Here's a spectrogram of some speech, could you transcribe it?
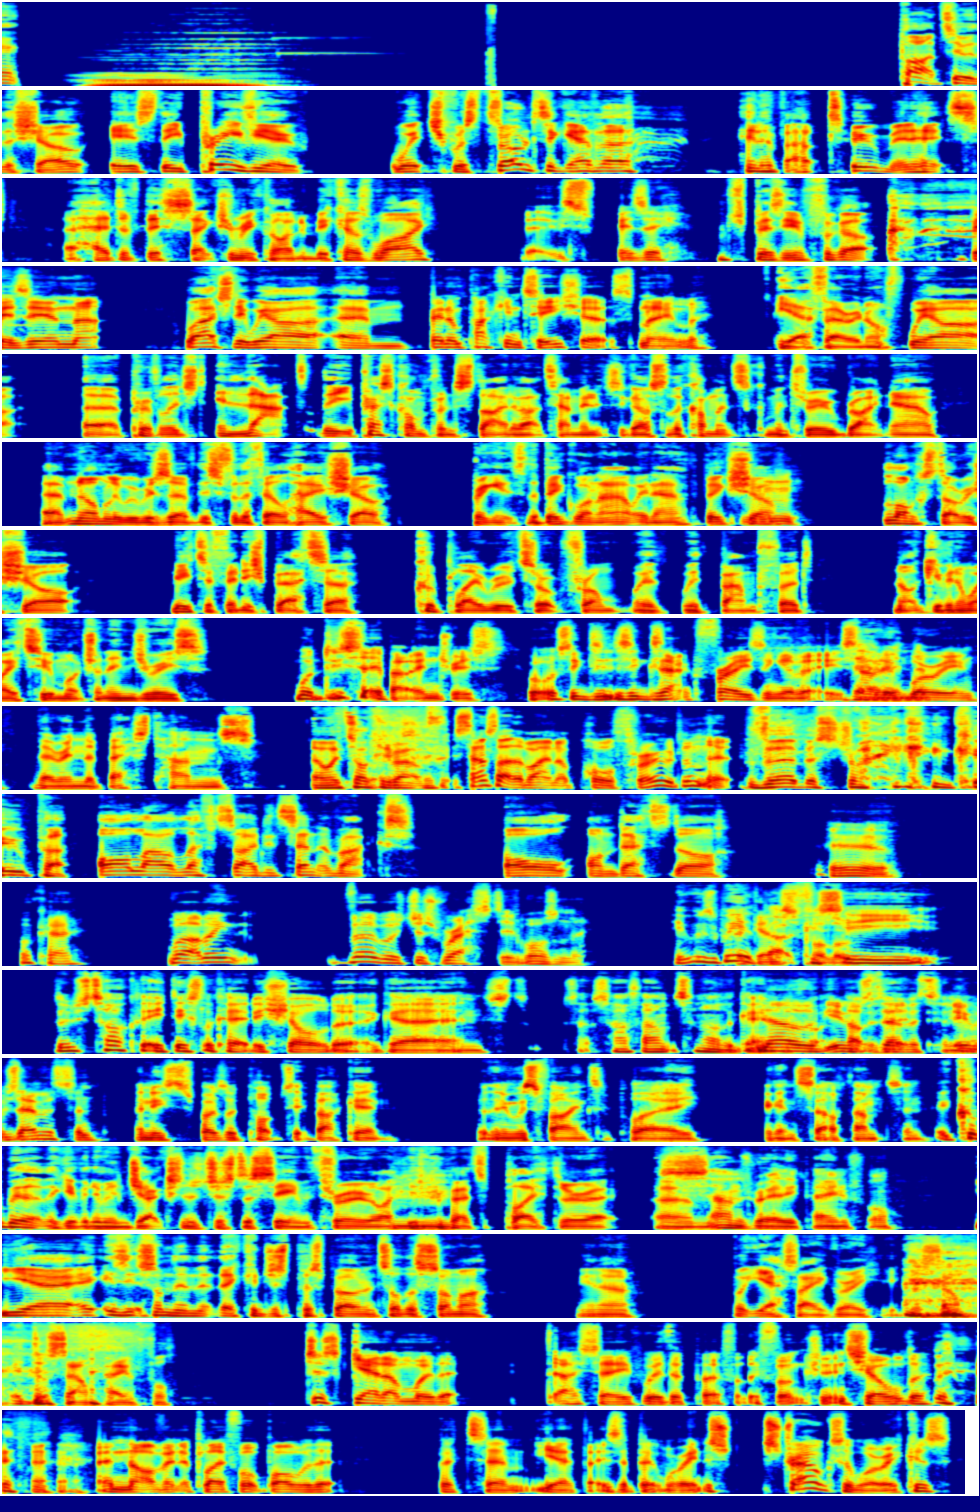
Part two of the show is the preview, which was thrown together in about two minutes ahead of this section recording. Because why? It's busy, I'm just busy and forgot. busy in that. well, actually, we are. Um, Been unpacking t-shirts mainly. yeah, fair enough. We are uh, privileged in that the press conference started about 10 minutes ago. So the comments are coming through right now. Um, normally, we reserve this for the Phil Hay's show. Bring it to the big one, aren't we now? The big show. Mhm. Long story short, need to finish better. Could play Rutter up front with, with Bamford, not giving away too much on injuries. What did you say about injuries? What was his exact phrasing of it? It They're sounded in the- worrying. They're in the best hands. And we're talking about It sounds like they might not pull through, doesn't it? Wöber, Struijk, and Cooper, all our left sided centre backs, all on death's door. Oh, okay. Well, I mean, Verb was just rested, wasn't he? It was weird Against because he there was talk that he dislocated his shoulder against was that Southampton or the game? no, before? it that was, was the- Everton. It was Everton. and he supposedly popped it back in, but then he was fine to play against Southampton. It could be that they're giving him injections just to see him through, like he's Mm. prepared to play through it. Um, Sounds really painful. yeah, is it something that they can just postpone until the summer? You know, but yes, I agree. It does sound, it does sound painful. Just get on with it. I say with a perfectly functioning shoulder and not having to play football with it. But um, yeah, that is a bit worrying. Struijk's a worry because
